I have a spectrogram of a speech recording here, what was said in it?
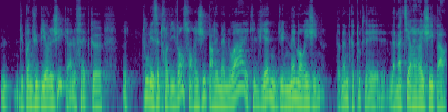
du point de vue biologique, hein, le fait que tous les êtres vivants sont régis par les mêmes lois et qu'ils viennent d'une même origine. De même que toute la matière est régie par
